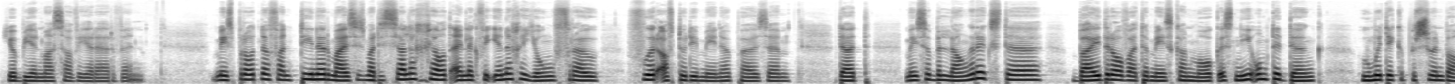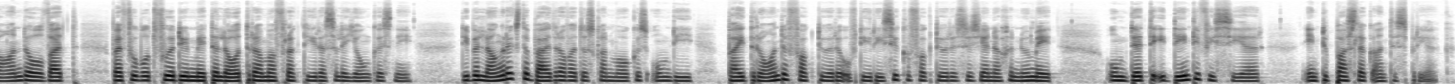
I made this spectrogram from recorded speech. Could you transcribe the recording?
jou beenmassa weer herwin. Mens praat nou van tienermeisies, maar dieselfde geld eintlik vir enige jong vrou vooraf tot die menopouse dat mense belangrikste bydra wat 'n mens kan maak is nie om te dink hoe moet ek 'n persoon behandel wat byvoorbeeld voordoen met 'n laattrauma fraktuur as hulle jonk is nie. Die belangrikste bydrae wat ons kan maak is om die bydraende faktore of die risikofaktore soos jy nou genoem het om dit te identifiseer en toepaslik aan te spreek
